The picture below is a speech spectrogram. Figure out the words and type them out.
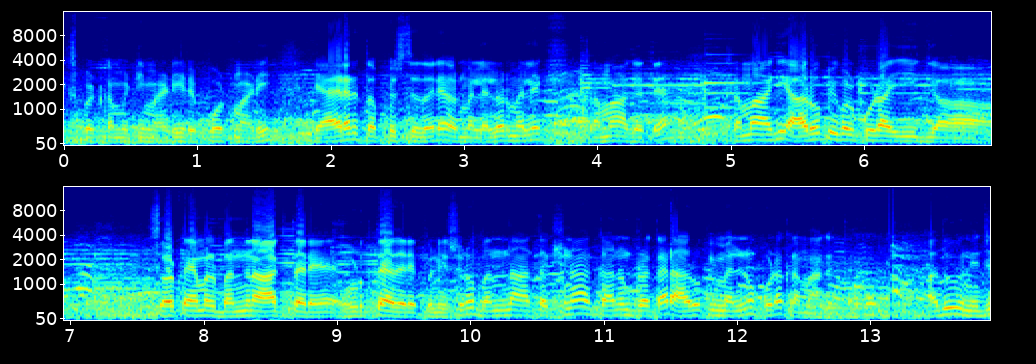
ಎಕ್ಸ್ಪರ್ಟ್ ಕಮಿಟಿ ಮಾಡಿ, ರಿಪೋರ್ಟ್ ಮಾಡಿ, ಯಾರ್ಯಾರು ತಪ್ಪಿಸ್ತಿದ್ದಾರೆ ಅವ್ರ ಮೇಲೆ, ಎಲ್ಲರ ಮೇಲೆ ಕ್ರಮ ಆಗುತ್ತೆ. ಕ್ರಮ ಆಗಿ ಆರೋಪಿಗಳು ಕೂಡ ಈಗ ಸ್ವಲ್ಪ ಟೈಮಲ್ಲಿ ಬಂಧನ ಆಗ್ತಾರೆ, ಹುಡುಕ್ತಾ ಇದ್ದಾರೆ ಪೊಲೀಸರು. ಬಂಧನ ಆದ ತಕ್ಷಣ ಕಾನೂನು ಪ್ರಕಾರ ಆರೋಪಿ ಮೇಲೂ ಕೂಡ ಕ್ರಮ ಆಗುತ್ತೆ. ಅದು ನಿಜ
